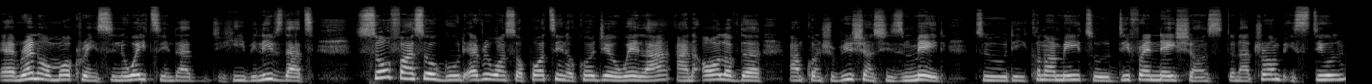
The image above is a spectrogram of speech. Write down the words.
um, Reno Omokri insinuating that he believes that so far so good, everyone supporting Okoje Owela and all of the um, contributions she's made to the economy, to different nations. Donald Trump is still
